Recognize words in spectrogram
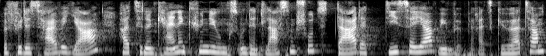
Weil für das halbe Jahr hat sie dann keinen Kündigungs- und Entlassungsschutz, da der, dieser Jahr, wie wir bereits gehört haben,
